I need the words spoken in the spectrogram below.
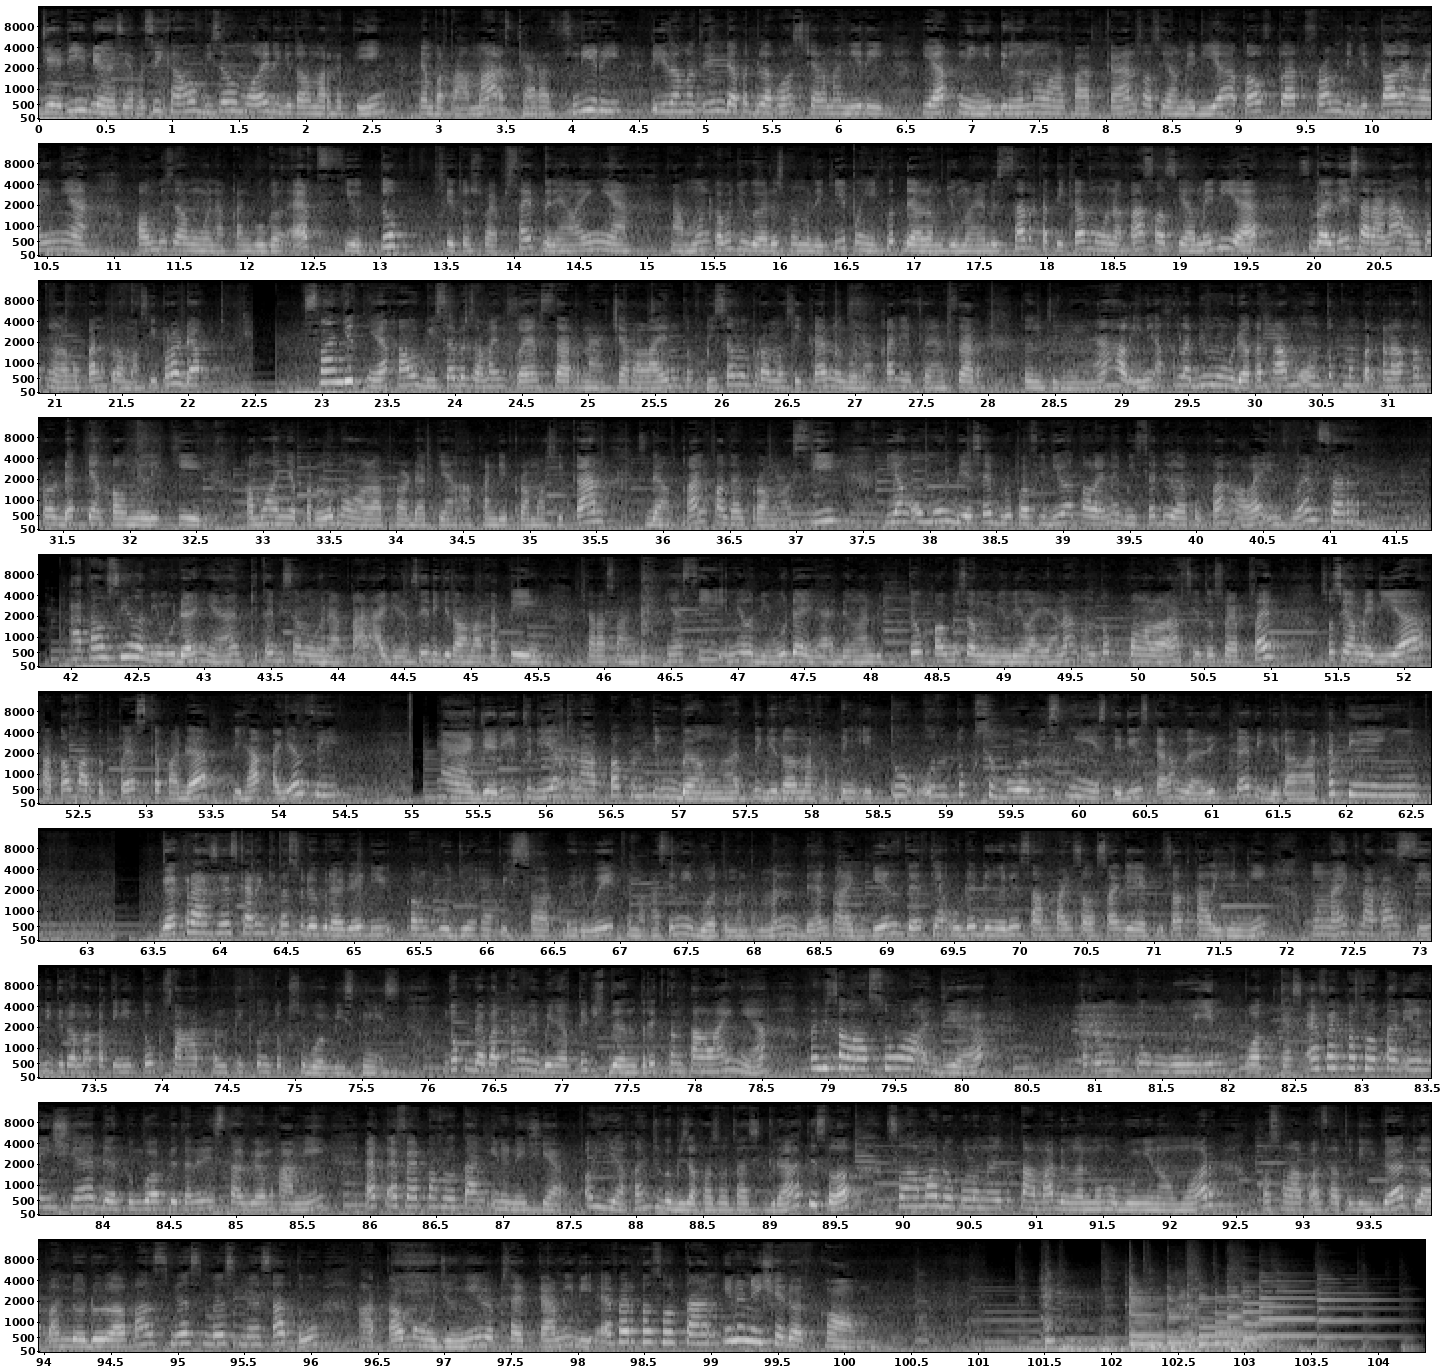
Jadi dengan siapa sih kamu bisa memulai digital marketing? Yang pertama, secara sendiri. Digital marketing dapat dilakukan secara mandiri, yakni dengan memanfaatkan sosial media atau platform digital yang lainnya. Kamu bisa menggunakan Google Ads, YouTube, situs website, dan yang lainnya. Namun, kamu juga harus memiliki pengikut dalam jumlah yang besar ketika menggunakan sosial media sebagai sarana untuk melakukan promosi produk. Selanjutnya, kamu bisa bersama influencer. Nah, cara lain untuk bisa mempromosikan menggunakan influencer. Tentunya, hal ini akan lebih memudahkan kamu untuk memperkenalkan produk yang kamu miliki. Kamu hanya perlu mengolah produk yang akan dipromosikan, sedangkan konten promosi yang umum biasanya berupa video atau lainnya bisa dilakukan oleh influencer. Atau sih lebih mudahnya kita bisa menggunakan agensi digital marketing. Cara selanjutnya sih ini lebih mudah ya. Dengan begitu kau bisa memilih layanan untuk pengelolaan situs website, sosial media atau marketplace kepada pihak agensi. Nah, jadi itu dia kenapa penting banget digital marketing itu untuk sebuah bisnis. Jadi sekarang balik ke digital marketing. Gak kerasa sekarang kita sudah berada di penghujung episode. By the way, terima kasih nih buat teman-teman dan para Gen Z yang udah dengerin sampai selesai di episode kali ini Mengenai kenapa sih digital marketing itu sangat penting untuk sebuah bisnis. Untuk mendapatkan lebih banyak tips dan trik tentang lainnya Kalian bisa langsung aja perlu tungguin podcast FR Konsultan Indonesia dan tunggu update-nya di Instagram kami at Indonesia. Oh iya kan juga bisa konsultasi gratis loh selama 20 menit pertama dengan menghubungi nomor 0813 828 9991 atau mengunjungi website kami di frkonsultanindonesia.com.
